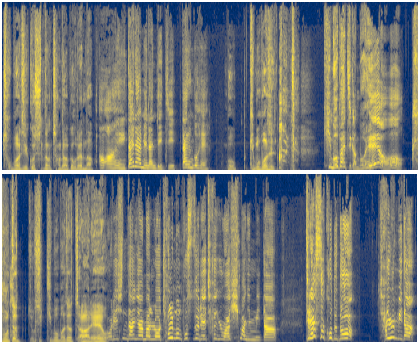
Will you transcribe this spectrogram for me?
청바지 입고 신당 창당할 거 그랬나? 어, 아이 따라하면 안 되지. 다른 거 해. 뭐 기모 바지? 기모 바지가 뭐예요? 추울 때 역시 기모 바지가 짱 아니에요. 우리 신당이야말로 젊은 보스들의 자유와 희망입니다. 드레스 코드도 자유입니다.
